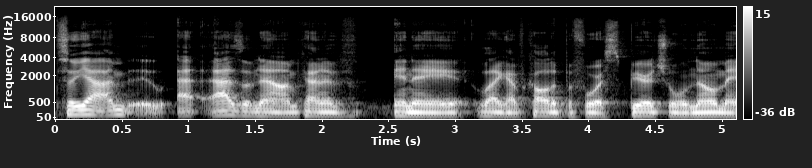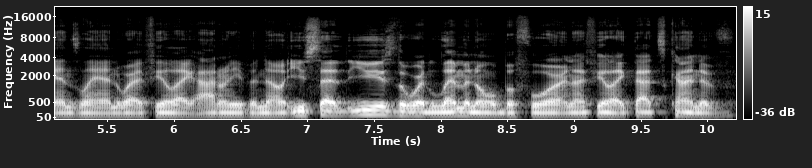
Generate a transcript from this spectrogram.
so, yeah, I'm as of now, I'm kind of in a like I've called it before, spiritual no man's land, where I feel like I don't even know. You said you used the word liminal before, and I feel like that's kind of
